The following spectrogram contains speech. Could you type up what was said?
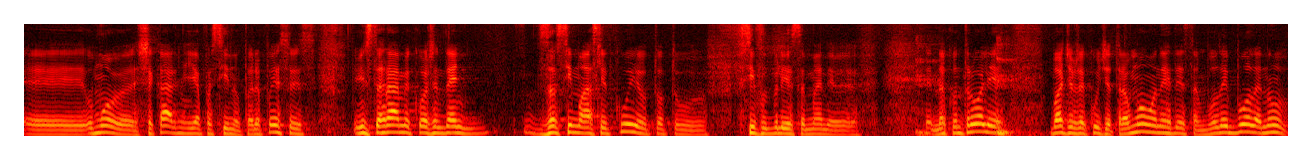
Е, умови шикарні, я постійно переписуюсь. В інстаграмі кожен день за всіма слідкую. Тобто всі футболісти в мене на контролі. Бачу вже куча травмованих десь там, волейболи. Ну,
